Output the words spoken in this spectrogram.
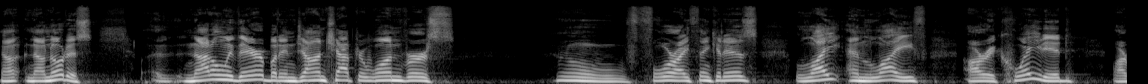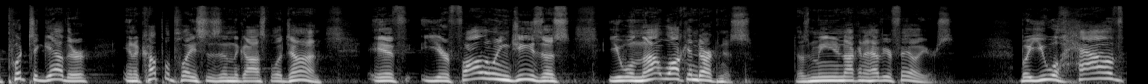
Now, now notice, uh, not only there, but in John chapter 1, verse oh, 4, I think it is, light and life are equated, are put together in a couple places in the Gospel of John. If you're following Jesus, you will not walk in darkness. Doesn't mean you're not going to have your failures, but you will have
